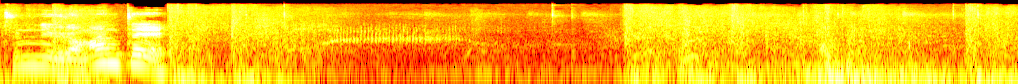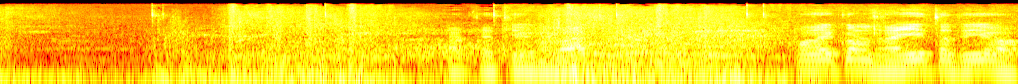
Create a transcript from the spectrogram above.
¡Es un nigromante! Tío, me va. Joder con el rayito, tío.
